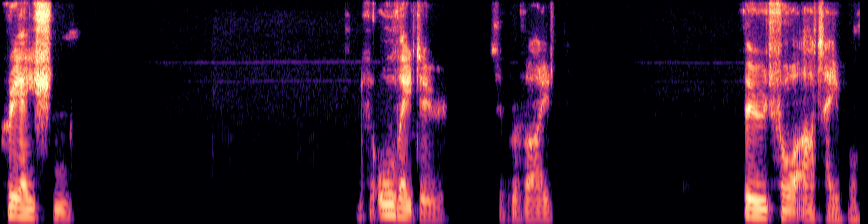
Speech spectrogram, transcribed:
creation and for all they do to provide food for our table.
